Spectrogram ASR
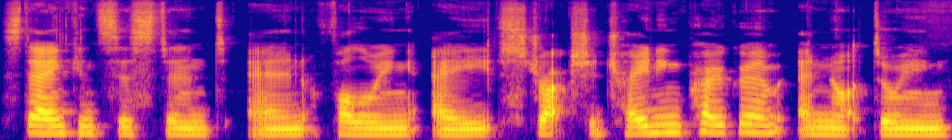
staying consistent and following a structured training program and not doing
